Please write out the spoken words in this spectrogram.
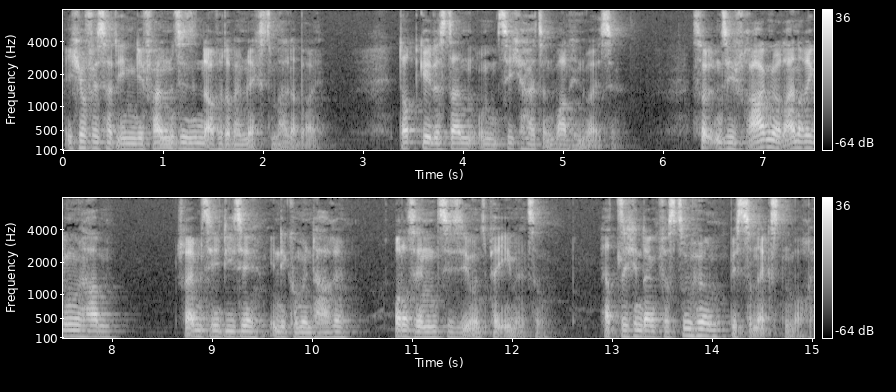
Ich hoffe, es hat Ihnen gefallen und Sie sind auch wieder beim nächsten Mal dabei. Dort geht es dann um Sicherheits- und Warnhinweise. Sollten Sie Fragen oder Anregungen haben, schreiben Sie diese in die Kommentare oder senden Sie sie uns per E-Mail zu. Herzlichen Dank fürs Zuhören. Bis zur nächsten Woche.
